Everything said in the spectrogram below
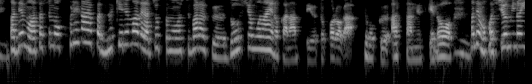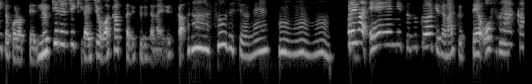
うん、まあでも私もこれがやっぱ抜けるまではちょっともうしばらくどうしようもないのかなっていうところがすごくあったんですけど、ーまあでも星読みのいいところって抜ける時期が一応分かったりするじゃないですか。あー、そうですよね。うんうんうん。これが永遠に続くわけじゃなくって、おそらくあ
